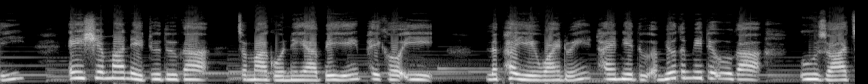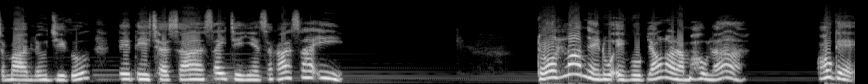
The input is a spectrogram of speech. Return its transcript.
သည်အိမ်ရှင်မနှင့်တူတူကကျမကိုနေရာပေးရင်ဖိတ်ခေါ်၏လက်ဖက်ရည်ဝိုင်းတွင် ထိုင်းနေသူအမျိုးသမီးတဦးကဥစွာကျမလုံးကြီးကိုတေးသေးချက်စားစိုက်ကြည်ရင်စကားစား၏ဒေါ်လှမြိုင်တို့အိမ်ကိုပြောင်းလာတာမဟုတ်လားဟုတ်ကဲ့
